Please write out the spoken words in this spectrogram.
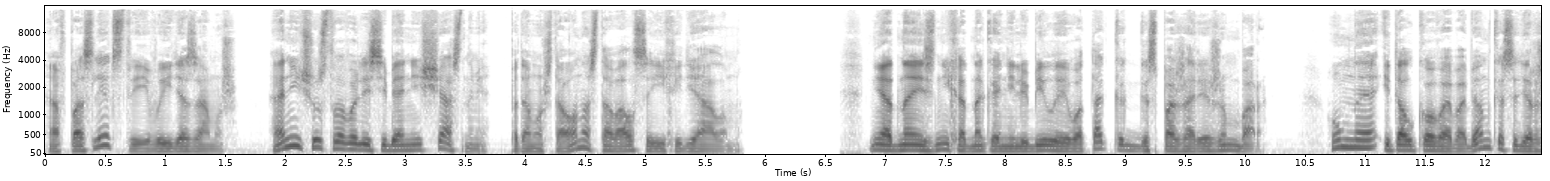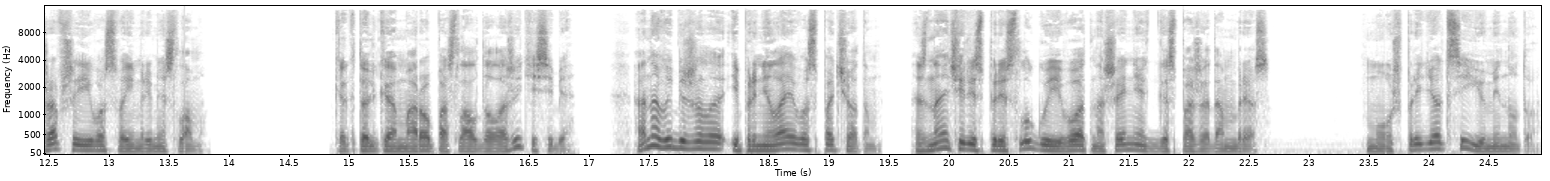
А впоследствии, выйдя замуж, они чувствовали себя несчастными, потому что он оставался их идеалом. Ни одна из них, однако, не любила его так, как госпожа Режимбар, умная и толковая бабенка, содержавшая его своим ремеслом. Как только Моро послал доложить о себе, она выбежала и приняла его с почетом, зная через прислугу его отношение к госпоже Домбрёс. Муж придет сию минуту.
